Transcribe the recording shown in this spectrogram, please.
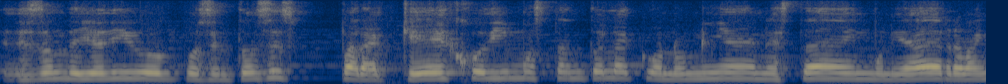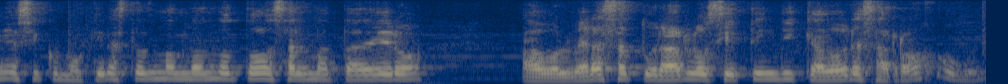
es donde yo digo, pues entonces, ¿para qué jodimos tanto la economía en esta inmunidad de rebaño si como quiera estás mandando todos al matadero a volver a saturar los siete indicadores a rojo, güey?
